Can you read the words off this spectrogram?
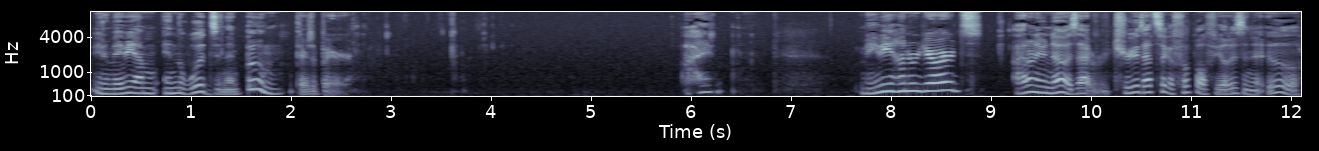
you know, maybe I'm in the woods and then boom, there's a bear. I, maybe 100 yards? I don't even know. Is that true? That's like a football field, isn't it? Ugh.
